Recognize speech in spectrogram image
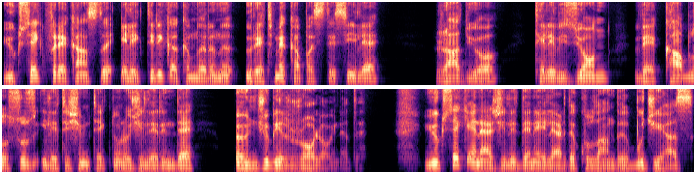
yüksek frekanslı elektrik akımlarını üretme kapasitesiyle radyo, televizyon ve kablosuz iletişim teknolojilerinde öncü bir rol oynadı. Yüksek enerjili deneylerde kullandığı bu cihaz,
